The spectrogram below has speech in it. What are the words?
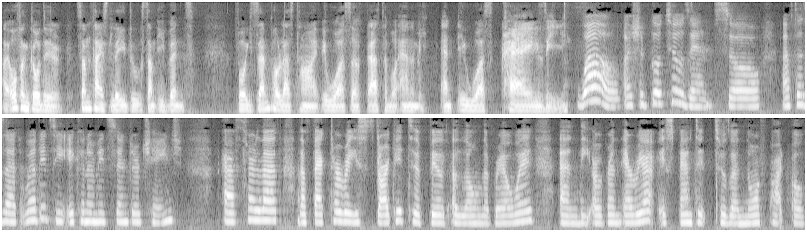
I often go there. Sometimes they do some events. For example, last time it was a festival anime and it was crazy. Wow, I should go too then. So, after that, where did the economic center change? After that, the factories started to build along the railway and the urban area expanded to the north part of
